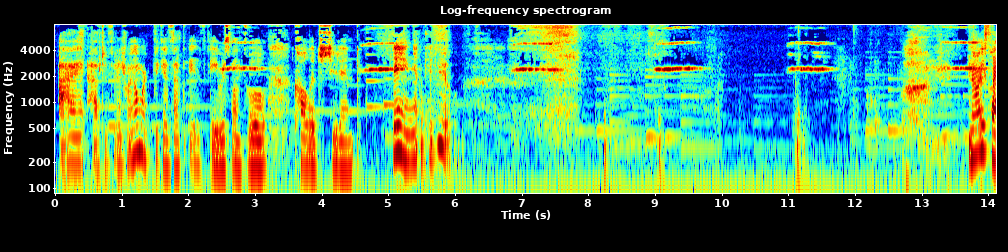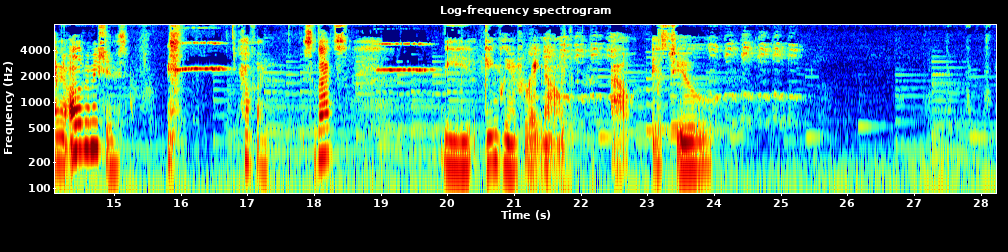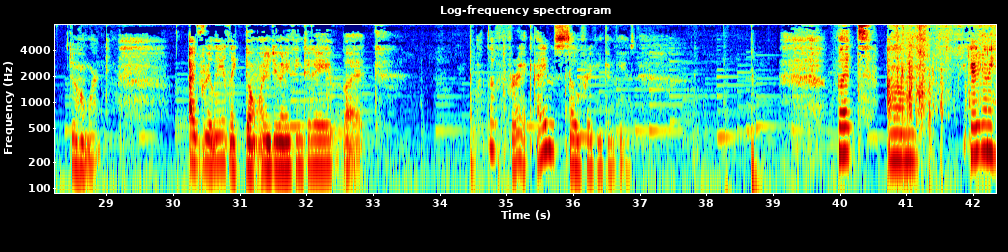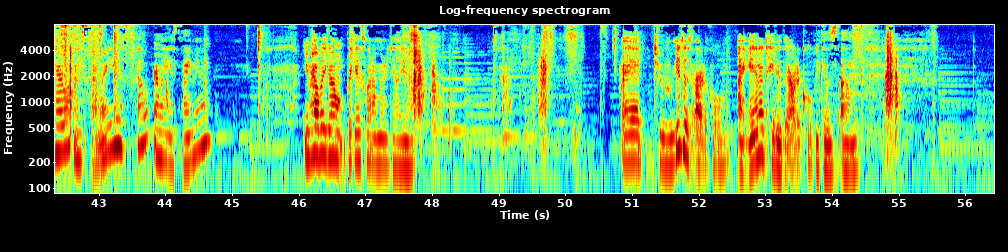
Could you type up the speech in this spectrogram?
I have to finish my homework because that is a responsible college student thing to do. Now he's climbing all over my shoes. How fun. So that's the game plan for right now out is to do homework I really like don't want to do anything today, but what the frick? I am so freaking confused. But, um, you guys want to hear what my summary is or my assignment? You probably don't, but guess what I'm going to tell you. I had to read this article. I annotated the article because, um,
